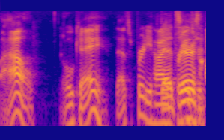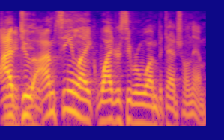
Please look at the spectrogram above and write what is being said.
Wow. Okay, that's pretty high. That's serious. I do. I'm seeing like wide receiver one potential in him.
